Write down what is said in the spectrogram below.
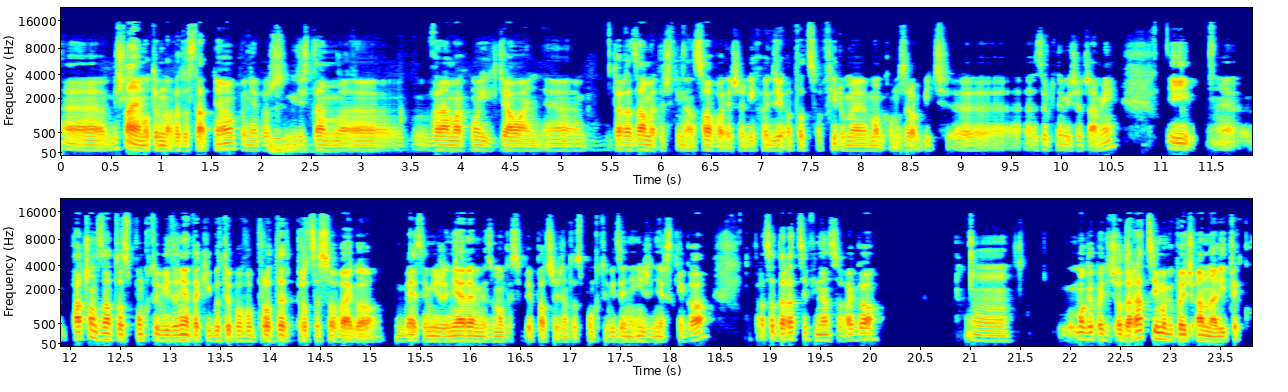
E, myślałem o tym nawet ostatnio, ponieważ gdzieś tam e, w ramach moich działań e, doradzamy też finansowo, jeżeli chodzi o to, co firmy mogą zrobić z różnymi rzeczami. I patrząc na to z punktu widzenia takiego typowo procesowego, ja jestem inżynierem, więc mogę sobie patrzeć na to z punktu widzenia inżynierskiego, to praca doradcy finansowego, mm, mogę powiedzieć o doradcy i mogę powiedzieć o analityku.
